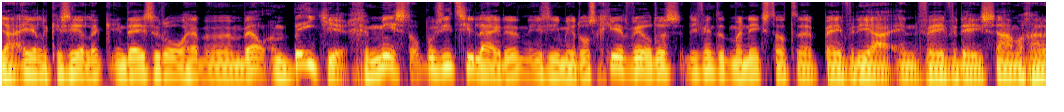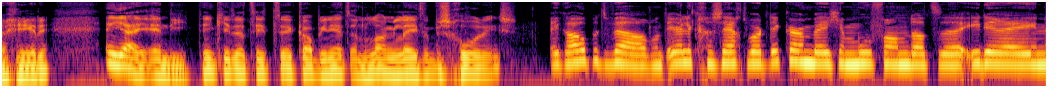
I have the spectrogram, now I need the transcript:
Ja, eerlijk is eerlijk. In deze rol hebben we hem wel een beetje gemist. Oppositieleider is inmiddels Geert Wilders. Die vindt het maar niks dat eh, PvdA en VVD samen gaan regeren. En jij, Andy, denk je dat dit eh, kabinet een lang leven beschoren is? Ik hoop het wel, want eerlijk gezegd word ik er een beetje moe van... dat eh, iedereen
